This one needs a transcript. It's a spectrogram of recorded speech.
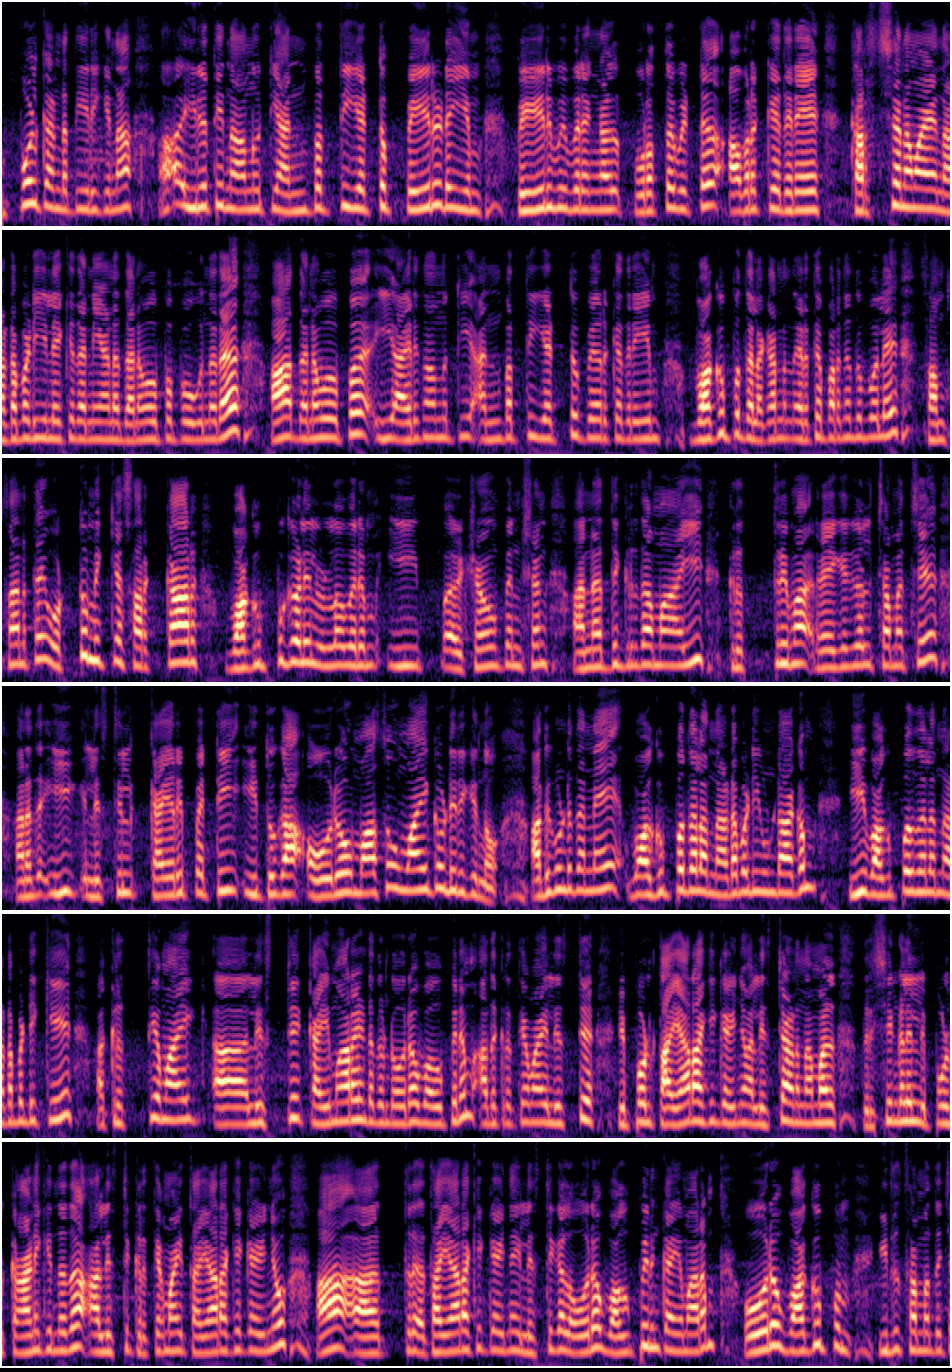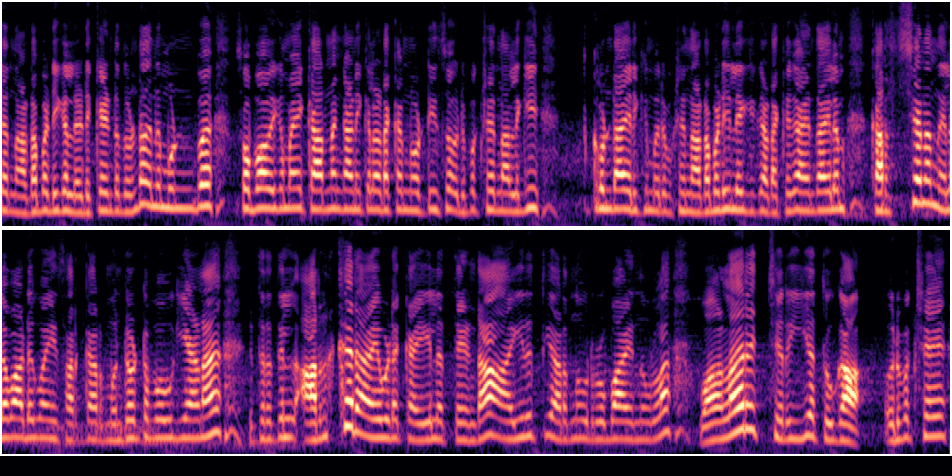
ഇപ്പോൾ കണ്ടെത്തിയിരിക്കുന്ന ആയിരത്തി നാനൂറ്റി അൻപത്തി എട്ട് പേരുടെയും പേര് വിവരങ്ങൾ പുറത്തുവിട്ട് അവർക്കെതിരെ കർശനമായ നടപടിയിലേക്ക് തന്നെയാണ് ധനവകുപ്പ് പോകുന്നത്. ആ ധനവകുപ്പ് ഈ ആയിരത്തി നാനൂറ്റി അൻപത്തി എട്ട് പേർക്കെതിരെയും വകുപ്പ് തല കാരണം നേരത്തെ പറഞ്ഞതുപോലെ സംസ്ഥാനത്തെ ഒട്ടുമിക്ക സർക്കാർ വകുപ്പുകളിലുള്ളവരും ഈ ക്ഷേമ പെൻഷൻ അനധികൃതമായി കൃത്രിമ രേഖകൾ ചമച്ച് അനധ ഈ ലിസ്റ്റിൽ കയറിപ്പറ്റി ഈ തുക ഓരോ മാസവും വാങ്ങിക്കൊണ്ടിരിക്കുന്നു. അതുകൊണ്ട് തന്നെ വകുപ്പ് തല നടപടി ഉണ്ടാകും. ഈ വകുപ്പ് തല നടപടിക്ക് കൃത്യമായി ആ, ലിസ്റ്റ് കൈമാറേണ്ടതുണ്ട് ഓരോ വകുപ്പിനും. അത് കൃത്യമായി ലിസ്റ്റ് ഇപ്പോൾ തയ്യാറാക്കി കഴിഞ്ഞു. ആ ലിസ്റ്റാണ് നമ്മൾ ദൃശ്യങ്ങളിൽ ഇപ്പോൾ കാണിക്കുന്നത്. ആ ലിസ്റ്റ് കൃത്യമായി തയ്യാറാക്കി കഴിഞ്ഞു. ആ ആ, തയ്യാറാക്കി കഴിഞ്ഞ ലിസ്റ്റുകൾ ഓരോ വകുപ്പിനും കൈമാറും. ഓരോ വകുപ്പും ഇത് സംബന്ധിച്ച നടപടികൾ എടുക്കേണ്ടതുണ്ട്. അതിന് മുൻപ് സ്വാഭാവികമായി കാരണം കാണിക്കലടക്കം നോട്ടീസ് ഒരുപക്ഷെ നൽകി കൊണ്ടായിരിക്കും ഒരുപക്ഷെ നടപടിയിലേക്ക് കടക്കുക. എന്തായാലും കർശന നിലപാടുമായി സർക്കാർ മുന്നോട്ട് പോവുകയാണ്. ഇത്തരത്തിൽ അർഹരായവരുടെ കയ്യിലെത്തേണ്ട ആയിരത്തി അറുന്നൂറ് രൂപ എന്നുള്ള വളരെ ചെറിയ തുക. ഒരുപക്ഷെ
